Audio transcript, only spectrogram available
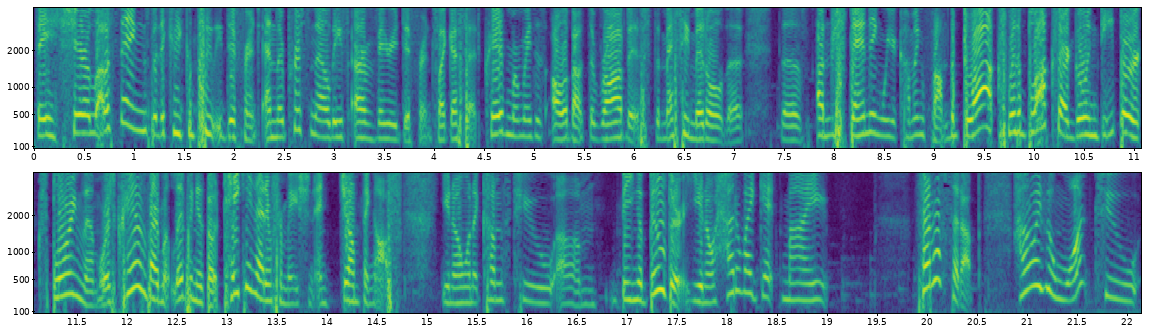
they share a lot of things, but they can be completely different, and their personalities are very different. Like I said, Creative Mermaids is all about the rawness, the messy middle, the the understanding where you're coming from, the blocks, where the blocks are, going deeper, exploring them. Whereas Creative and Vibrant Living is about taking that information and jumping off. You know, when it comes to um, being a builder, you know, how do I get my funnel set up? How do I even want to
